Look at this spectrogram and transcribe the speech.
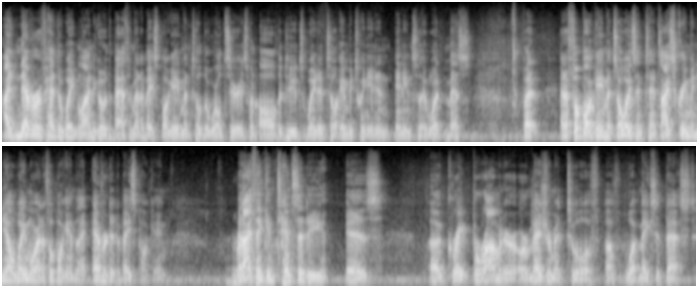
I'd never have had to wait in line to go to the bathroom at a baseball game until the World Series when all the dudes waited till in between innings so they wouldn't miss. But at a football game, it's always intense. I scream and yell way more at a football game than I ever did a baseball game. Right. And I think intensity is a great barometer or measurement tool of, of what makes it best.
